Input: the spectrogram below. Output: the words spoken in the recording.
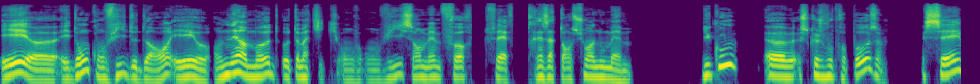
Et, euh, donc, on vit dedans et euh, on est en mode automatique. On, vit sans même faire très attention à nous-mêmes. Du coup, euh, ce que je vous propose, c'est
